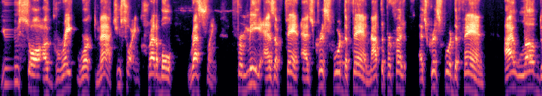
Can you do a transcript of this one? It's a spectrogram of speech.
you saw a great worked match. You saw incredible wrestling. For me, as a fan, as Chris Ford the fan, not the professional, as Chris Ford the fan, I loved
